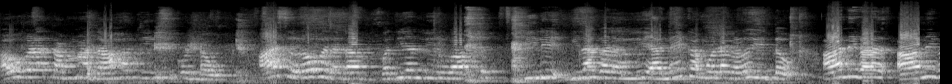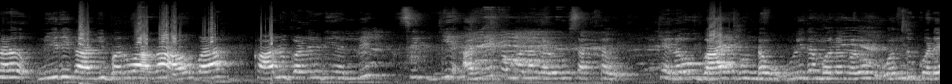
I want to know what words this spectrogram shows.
ಅವುಗಳ ತಮ್ಮ ದಾಹ ತೀರಿಸಿಕೊಂಡವು. ಆ ಸರೋವರದ ಬದಿಯಲ್ಲಿರುವ ಬಿಲಿ ಬಿಲಗಳಲ್ಲಿ ಅನೇಕ ಮೊಲಗಳು ಇದ್ದವು. ಆನೆಗಳ, ಆನೆಗಳು ನೀರಿಗಾಗಿ ಬರುವಾಗ ಅವುಗಳ ಕಾಲುಗಳಡಿಯಲ್ಲಿ ಸಿಕ್ಕಿ ಅನೇಕ ಮೊಲಗಳು ಸತ್ತವು. ಕೆಲವು ಗಾಯಗೊಂಡವು. ಉಳಿದ ಮೊಲಗಳು ಒಂದು ಕಡೆ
